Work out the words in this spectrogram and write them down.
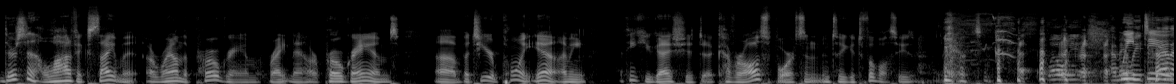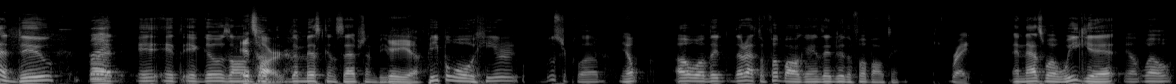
there's a lot of excitement around the program right now, or programs. Uh, but to your point, yeah, I mean, I think you guys should uh, cover all sports un until you get to football season. Well, we, I mean, We we, kind of do, but, but- it, it, it goes on. It's to hard. The misconception. People, Yeah, yeah. people will hear Booster Club. Yep. Oh, well, they, they're at the football games. They do the football team. Right. And that's what we get. Yep. Well,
